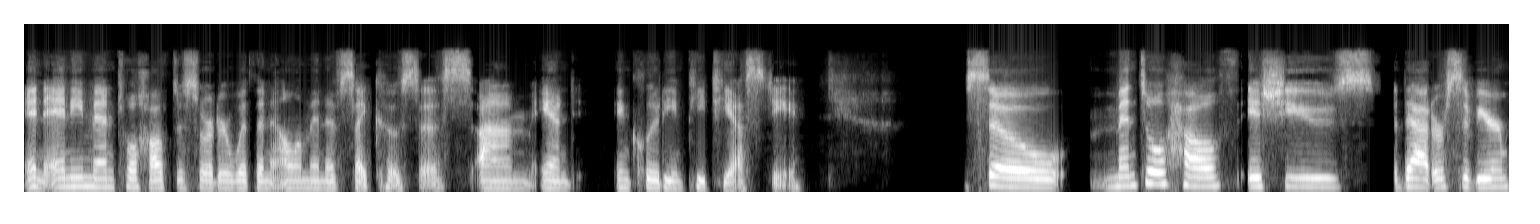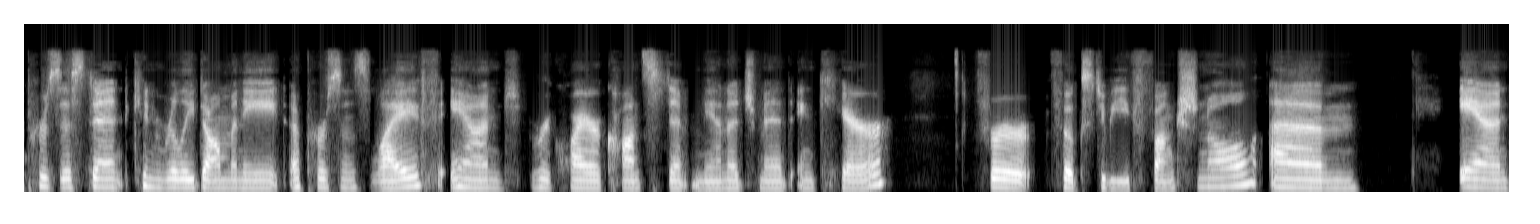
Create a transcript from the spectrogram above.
and any mental health disorder with an element of psychosis um, and including PTSD. So mental health issues that are severe and persistent can really dominate a person's life and require constant management and care for folks to be functional. Um, and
